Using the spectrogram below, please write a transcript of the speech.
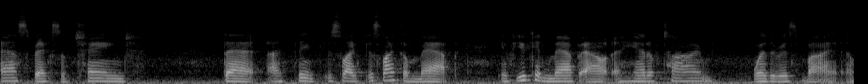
aspects of change that I think it's like it's like a map. If you can map out ahead of time, whether it's by a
